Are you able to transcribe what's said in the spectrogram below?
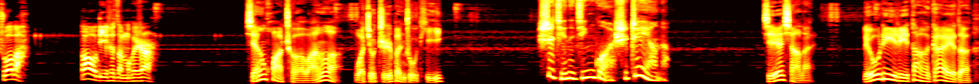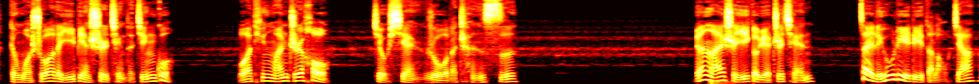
说吧，到底是怎么回事？闲话扯完了，我就直奔主题。事情的经过是这样的。接下来。刘丽丽大概的跟我说了一遍事情的经过，我听完之后就陷入了沉思。原来是一个月之前，在刘丽丽的老家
